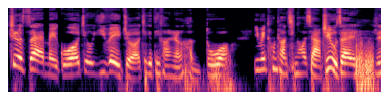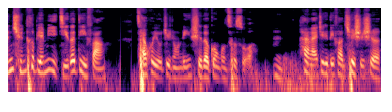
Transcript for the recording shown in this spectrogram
这在美国就意味着这个地方人很多。因为通常情况下，只有在人群特别密集的地方，才会有这种临时的公共厕所。嗯，看来这个地方确实是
